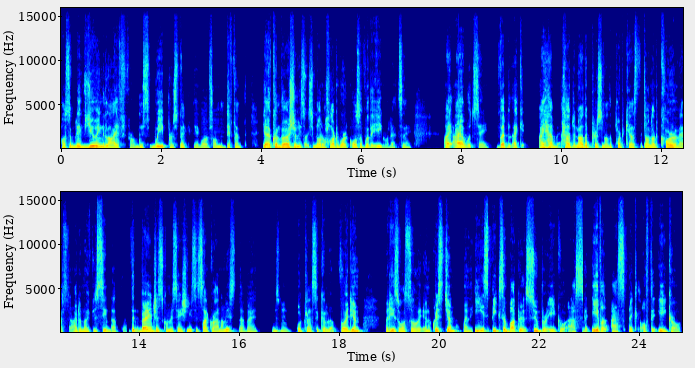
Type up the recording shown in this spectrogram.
possibly viewing life from this we perspective or from a different yeah conversion is, a lot of hard work also for the ego let's say i i would say but like i have had another person on the podcast donald Carveth. i don't know if you've seen that very interesting conversation he's a psychoanalyst a very mm-hmm. old classical freudian but he's also you know Christian. When he speaks about the superego as the evil aspect of the ego,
